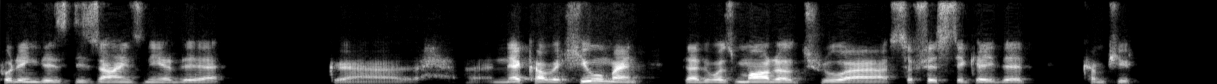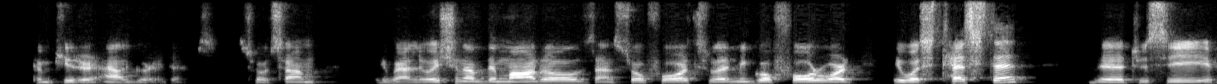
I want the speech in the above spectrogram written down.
putting these designs near the uh, neck of a human that was modeled through a sophisticated compute, computer algorithms. So some evaluation of the models and so forth. So let me go forward. It was tested uh, to see if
